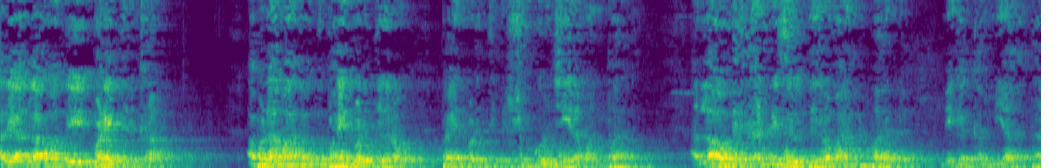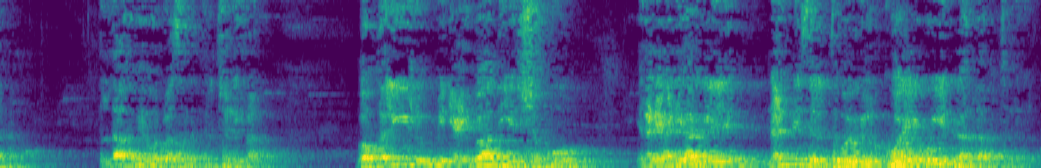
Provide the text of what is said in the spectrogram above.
அதை அல்லாஹ் வந்து படைத்திருக்கிறான். அப்ப நாம அதை வந்து பயன்படுத்துகிறோம். பயன்படுத்தி சுக்குரு செய்யறமான்னு பாருங்க அல்லாவுடைய நன்றி செலுத்துகிறோமான்னு பாருங்கள் மிக கம்மியாகத்தான். அல்லாகவே ஒரு வசனத்தில் சொல்கிறான். ஐபாதிய ஷக்கூர் என்னுடைய அடியார்களே நன்றி செலுத்துபவர்கள் குறைவு என்று அல்லாஹ் சொல்லுகிறார்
